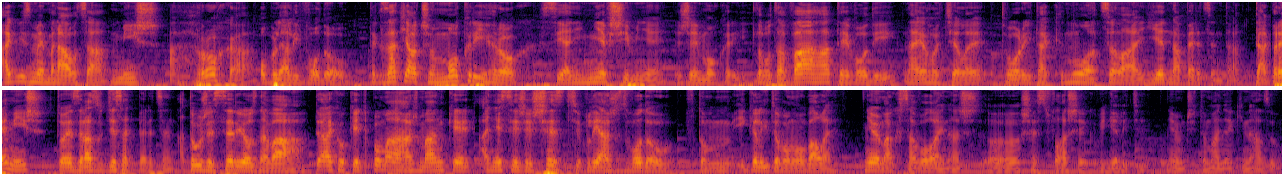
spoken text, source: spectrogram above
Ak by sme mravca, myš a hrocha obliali vodou, tak zatiaľ čo mokrý hroch si ani nevšimne, že je mokrý. Lebo tá váha tej vody na jeho tele tvorí tak 0,1%. Tak pre myš to je zrazu 10%. A to už je seriózna váha. To je ako keď pomáhaš manke a nesieš 6 vliaž s vodou v tom igelitovom obale. Neviem ako sa volá ináč 6 flašiek v igelite. Neviem či to má nejaký názov.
